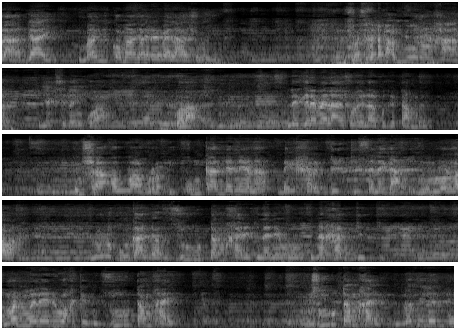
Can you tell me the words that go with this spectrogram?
gars yi maa ngi commencé révélation yi. Parce que dafa am ñu ma xaar yegg si nañ quoi. Voilà. Léegi révélation yi laa bëgg a tàmbali. Incha allahu rabbi kunkande nee na day xar géej gi Sénégal moom loolu la wax. Loolu la kunkande wax la ne moom dina xar géej gi. Ma leen di wax que ni jouru tam xarit jouru tam xarit noté bu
